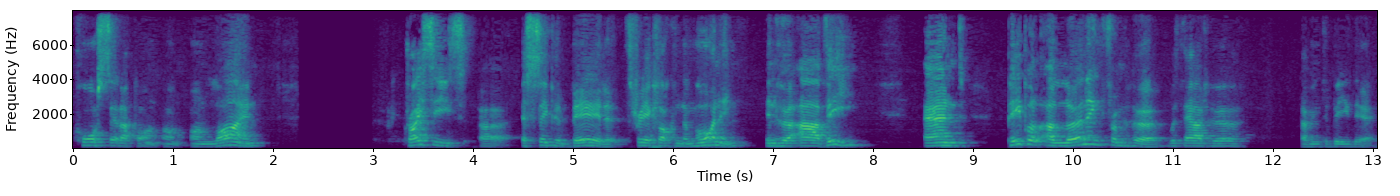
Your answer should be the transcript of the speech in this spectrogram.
course set up on, on online, Tracy's uh, asleep in bed at three o'clock in the morning in her RV and people are learning from her without her having to be there.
